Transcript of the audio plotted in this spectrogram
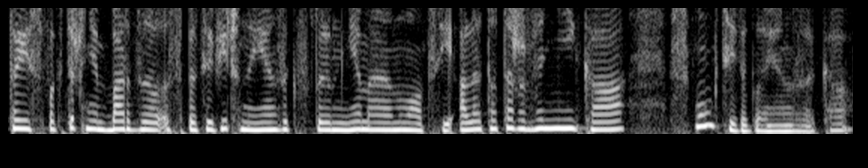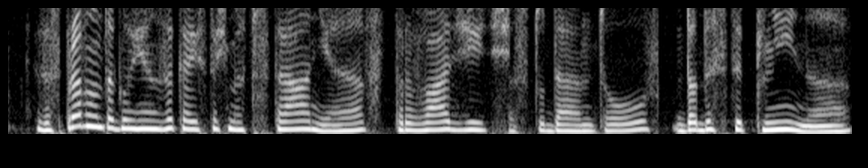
to jest faktycznie bardzo specyficzny język, w którym nie ma emocji, ale to też wynika z funkcji tego języka. Ze sprawą tego języka jesteśmy w stanie wprowadzić studentów do dyscypliny,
